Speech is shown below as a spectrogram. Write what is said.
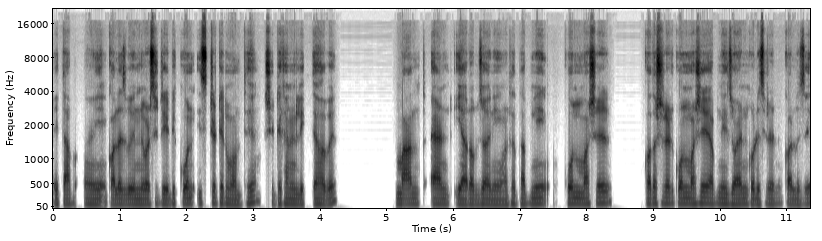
এই তাপ কলেজ বা ইউনিভার্সিটি এটি কোন স্টেটের মধ্যে সেটা এখানে লিখতে হবে? Month and year of joining অর্থাৎ আপনি কোন মাসের কত সালের কোন মাসে আপনি জয়েন করেছিলেন কলেজে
